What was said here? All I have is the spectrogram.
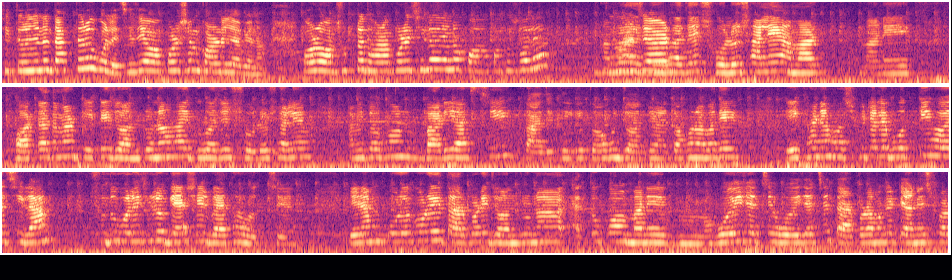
চিত্তরঞ্জনের ডাক্তারও বলেছে যে অপারেশন করানো যাবে না। ওর অসুখটা ধরা পড়েছিল যেন ক- কত সালে? দু হাজার ষোলো সালে আমার মানে হঠাৎ আমার পেটে যন্ত্রণা হয় দু হাজার ষোলো সালে। আমি তখন বাড়ি আসছি কাজে থেকে তখন যন্ত্রণা, তখন আমাদের এখানে হসপিটালে ভর্তি হয়েছিলাম। শুধু বলেছিল গ্যাসের ব্যথা হচ্ছে। এরম করে করে তারপরে যন্ত্রণা এত কম মানে হয়ে যাচ্ছে হয়ে যাচ্ছে। তারপর আমাকে ট্রান্সফার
